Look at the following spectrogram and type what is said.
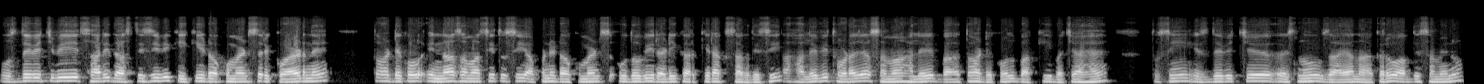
ਉਸ ਦੇ ਵਿੱਚ ਵੀ ਸਾਰੀ ਦੱਸਦੀ ਸੀ ਵੀ ਕੀ ਕੀ ਡਾਕੂਮੈਂਟਸ ਰਿਕੁਆਇਰਡ ਨੇ। ਤੁਹਾਡੇ ਕੋਲ ਇੰਨਾ ਸਮਾਂ ਸੀ, ਤੁਸੀਂ ਆਪਣੇ ਡਾਕੂਮੈਂਟਸ ਉਦੋਂ ਵੀ ਰੈਡੀ ਕਰਕੇ ਰੱਖ ਸਕਦੇ ਸੀ। ਤਾਂ ਹਲੇ ਵੀ ਥੋੜਾ ਜਿਹਾ ਸਮਾਂ ਹਲੇ ਤੁਹਾਡੇ ਕੋਲ ਬਾਕੀ ਬਚਿਆ ਹੈ। ਤੁਸੀਂ ਇਸ ਦੇ ਵਿੱਚ ਇਸ ਨੂੰ ਜ਼ਾਇਆ ਨਾ ਕਰੋ ਆਪਦੇ ਸਮੇਂ ਨੂੰ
